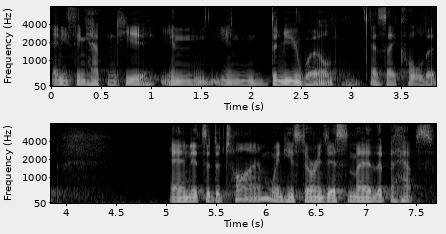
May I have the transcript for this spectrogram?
anything happened here in, in the New World, as they called it. And it's at a time when historians estimated that perhaps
